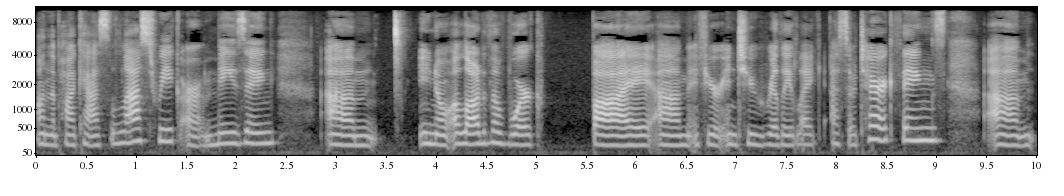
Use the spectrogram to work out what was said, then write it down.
on the podcast last week, are amazing. Um, you know, a lot of the work by, um, if you're into really like esoteric things, um,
